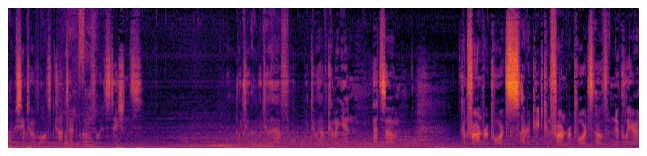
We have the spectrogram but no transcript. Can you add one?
We seem to have lost contact he with our affiliate stations. We do, we do have, we do have coming in. That's um, confirmed reports. I repeat, confirmed reports of nuclear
